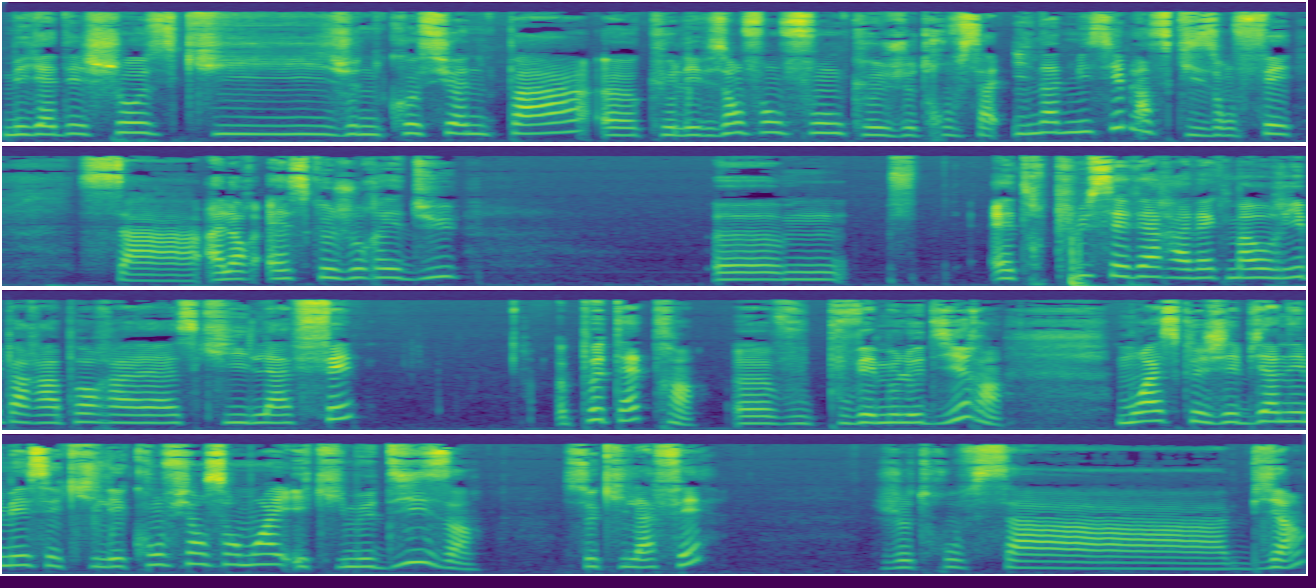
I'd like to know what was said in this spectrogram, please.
Mais il y a des choses qui je ne cautionne pas, euh, que les enfants font, que je trouve ça inadmissible, hein, ce qu'ils ont fait. Ça. Alors, est-ce que j'aurais dû être plus sévère avec Maori par rapport à ce qu'il a fait Peut-être, euh, vous pouvez me le dire. Moi, ce que j'ai bien aimé, c'est qu'il ait confiance en moi et qu'il me dise ce qu'il a fait. Je trouve ça bien.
